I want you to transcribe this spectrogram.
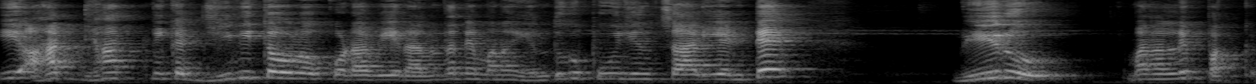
ఈ ఆధ్యాత్మిక జీవితంలో కూడా వీరందరినీ మనం ఎందుకు పూజించాలి అంటే వీరు మనల్ని పక్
